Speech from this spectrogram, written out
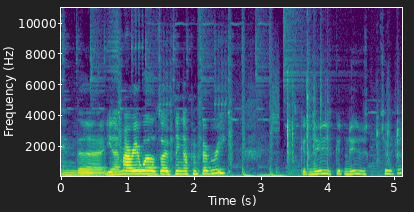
And uh, you know, Mario World's opening up in February. Good news, good news, children.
